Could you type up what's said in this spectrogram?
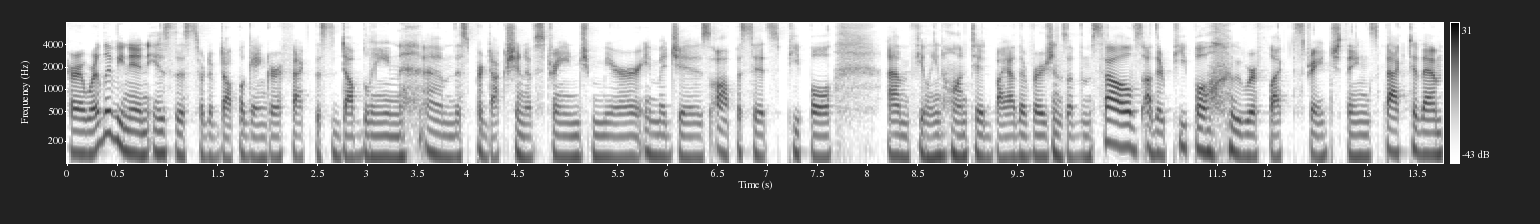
era we're living in is this sort of doppelganger effect, this doubling, um, this production of strange mirror images, opposites, people um, feeling haunted by other versions of themselves, other people who reflect strange things back to them.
